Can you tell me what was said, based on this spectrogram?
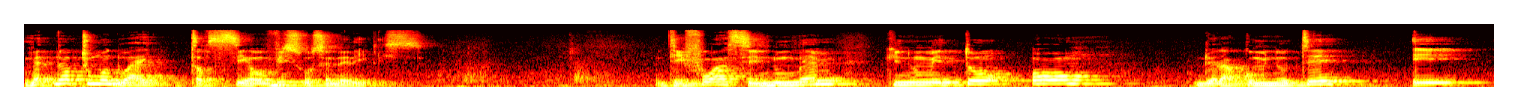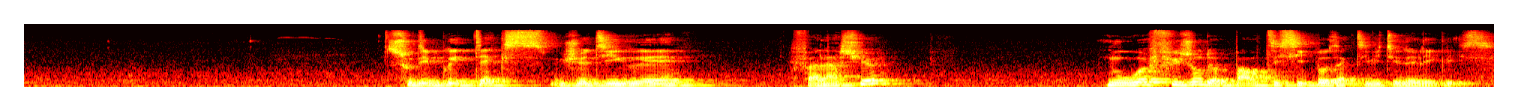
Maintenant, tout le monde doit être en service au sein de l'Église. Des fois, c'est nous-mêmes qui nous mettons hors de la communauté et sous des prétextes, je dirais, fallacieux, nous refusons de participer aux activités de l'Église.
